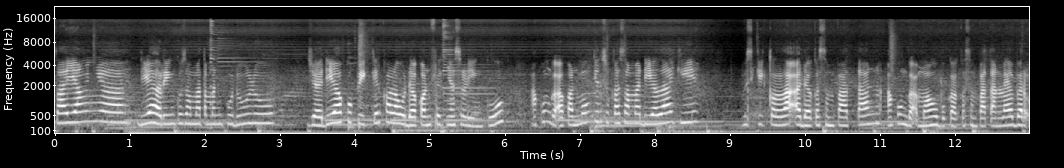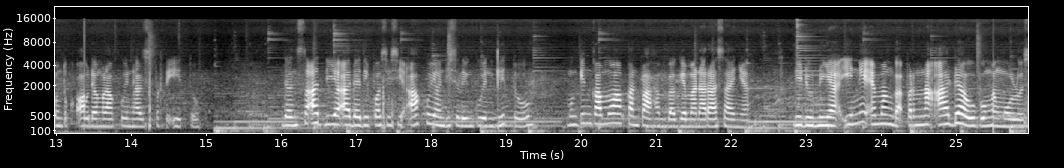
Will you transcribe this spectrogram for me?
Sayangnya, dia haringku sama temanku dulu. Jadi aku pikir kalau udah konfliknya selingkuh, aku nggak akan mungkin suka sama dia lagi. Meski kelak ada kesempatan, aku nggak mau buka kesempatan lebar untuk oh, udah ngelakuin hal seperti itu. Dan saat dia ada di posisi aku yang diselingkuin gitu, mungkin kamu akan paham bagaimana rasanya. Di dunia ini emang gak pernah ada hubungan mulus.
